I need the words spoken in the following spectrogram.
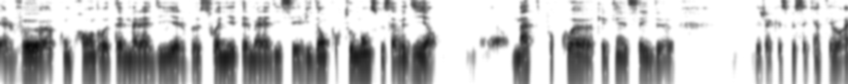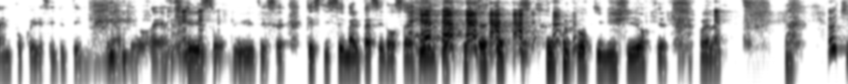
elle veut comprendre telle maladie, elle veut soigner telle maladie. C'est évident pour tout le monde ce que ça veut dire. En maths, pourquoi quelqu'un essaye de déjà qu'est-ce que c'est qu'un théorème, pourquoi il essaye de démontrer un théorème, quel est son but, qu'est-ce qui s'est mal passé dans sa vie pour, qu'il bifurque, voilà. Ok,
